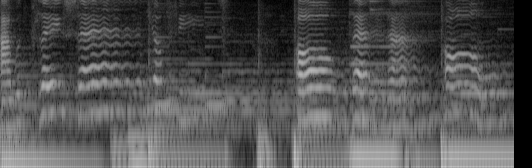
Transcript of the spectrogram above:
I would place at your feet all that I own.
